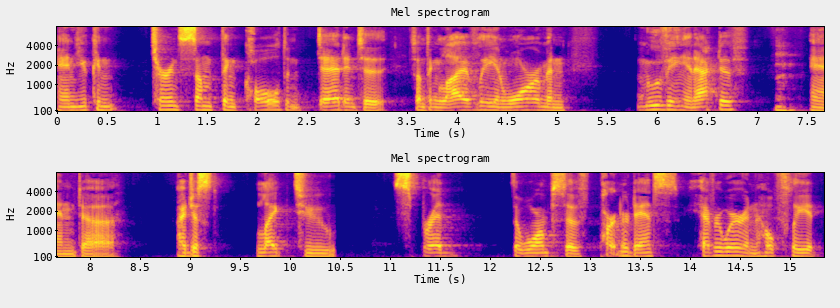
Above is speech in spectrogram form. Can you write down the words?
and you can turn something cold and dead into something lively and warm and moving and active. And uh, I just like to spread the warmth of partner dance everywhere, and hopefully it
